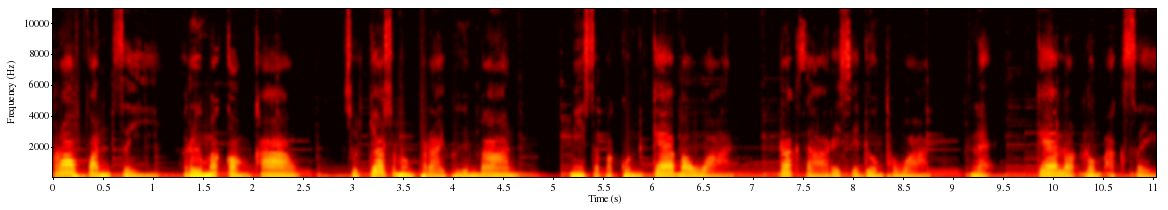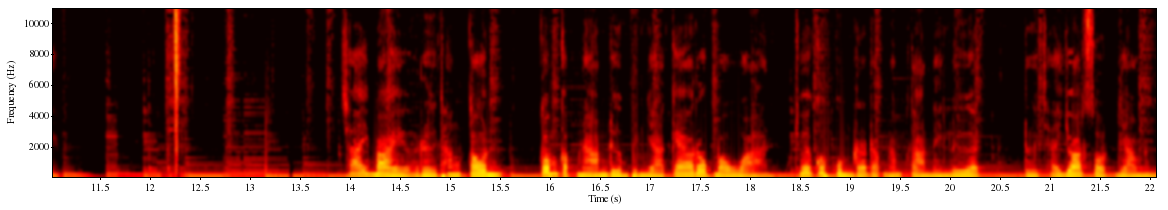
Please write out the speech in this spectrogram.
ครอบฟันสี หรือมะกล่องข้าว สุดยอดสมุนไพรพื้นบ้าน มีสรรพคุณแก้เบาหวาน รักษาริดสีดวงทวารและแก้หลอดลมอักเสบ ใช้ใบหรือทั้งต้น ต้มกับน้ำดื่มเป็นยาแก้โรคเบาหวาน ช่วยควบคุมระดับน้ำตาลในเลือด หรือใช้ยอดสดยาวหนึ่ง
